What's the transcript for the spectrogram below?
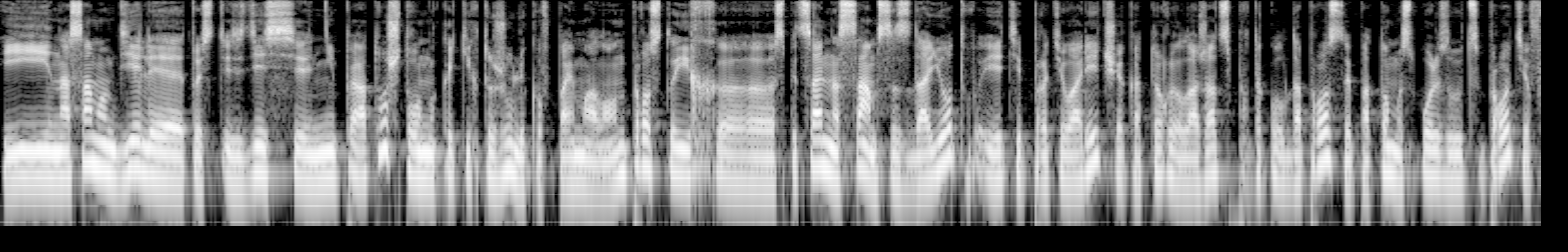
И на самом деле, то есть здесь не про то, что он каких-то жуликов поймал, он просто их э, специально сам создает, эти противоречия, которые ложатся в протокол допроса и потом используются против,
